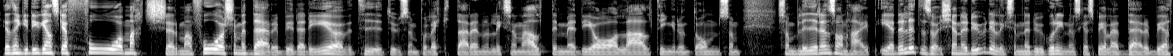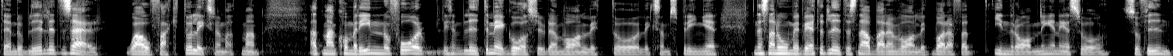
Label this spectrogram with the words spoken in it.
jag tänker det är ju ganska få matcher man får som ett derby där det är över 10 000 på läktaren och liksom allt det mediala, allting runt om som, som blir en sån hype. Är det lite så, känner du det liksom när du går in och ska spela ett derby, att det ändå blir lite så här wow-faktor, liksom, att man att man kommer in och får liksom lite mer gåshud än vanligt och liksom springer nästan omedvetet lite snabbare än vanligt bara för att inramningen är så, så fin.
